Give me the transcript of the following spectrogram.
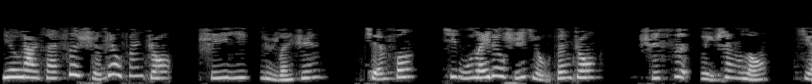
，U 二在四十六分钟，十一吕文君前锋，七吴雷六十九分钟，十四李胜龙，九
